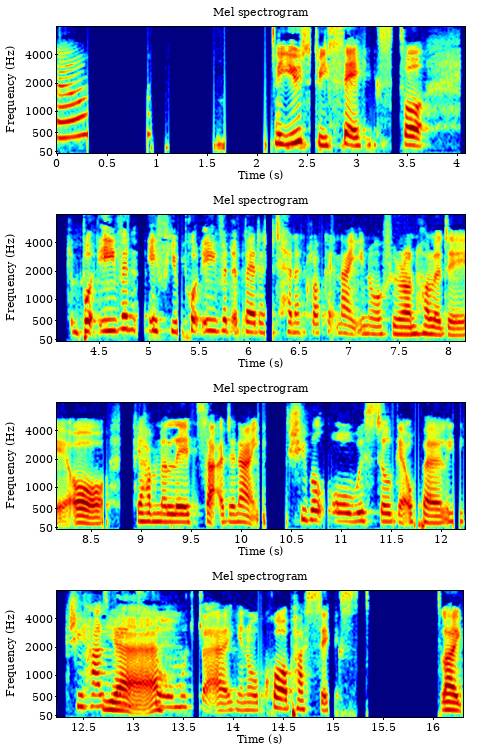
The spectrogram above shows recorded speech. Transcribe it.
now. It used to be six, but but even if you put Eva to bed at ten o'clock at night, you know, if you're on holiday or you're having a late Saturday night, she will always still get up early. She has Yeah. been so much better, you know, quarter past six, like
